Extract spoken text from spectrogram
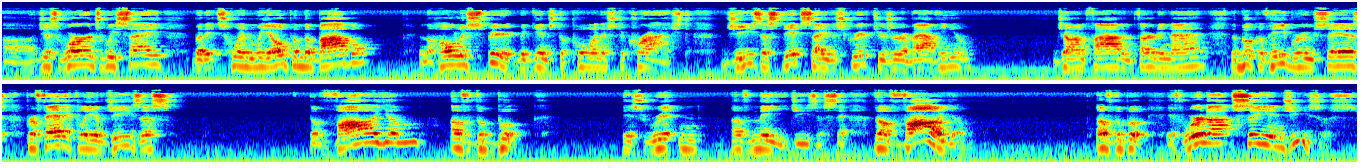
uh, just words we say, but it's when we open the Bible and the Holy Spirit begins to point us to Christ. Jesus did say the scriptures are about Him. John 5 and 39. The book of Hebrews says prophetically of Jesus, the volume of the book is written of me, Jesus said. The volume of the book. If we're not seeing Jesus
